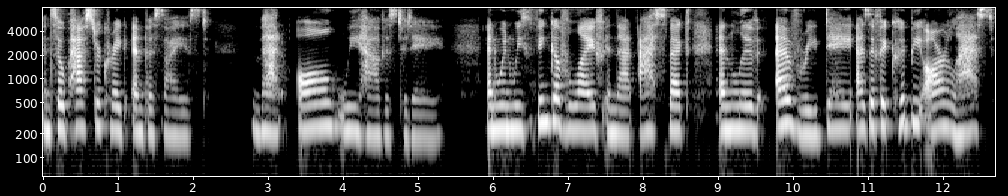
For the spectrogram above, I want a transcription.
And so Pastor Craig emphasized that all we have is today. And when we think of life in that aspect and live every day as if it could be our last,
